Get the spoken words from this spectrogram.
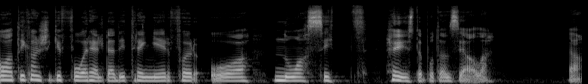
og at de kanskje ikke får helt det de trenger for å nå sitt høyeste potensial. Ja.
